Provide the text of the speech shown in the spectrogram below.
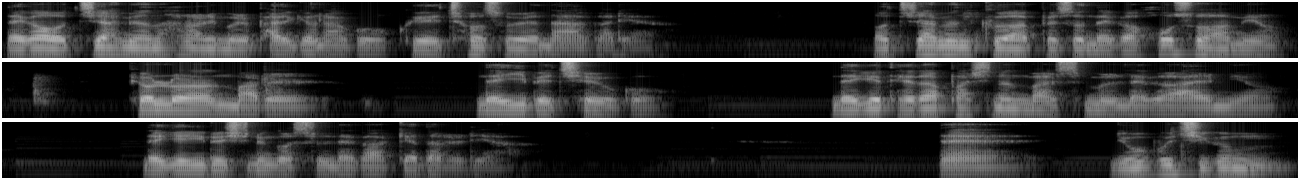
내가 어찌하면 하나님을 발견하고 그의 처소에 나아가랴 어찌하면 그 앞에서 내가 호소하며 변론한 말을 내 입에 채우고 내게 대답하시는 말씀을 내가 알며 내게 이르시는 것을 내가 깨달으랴. 네, 요부 지금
